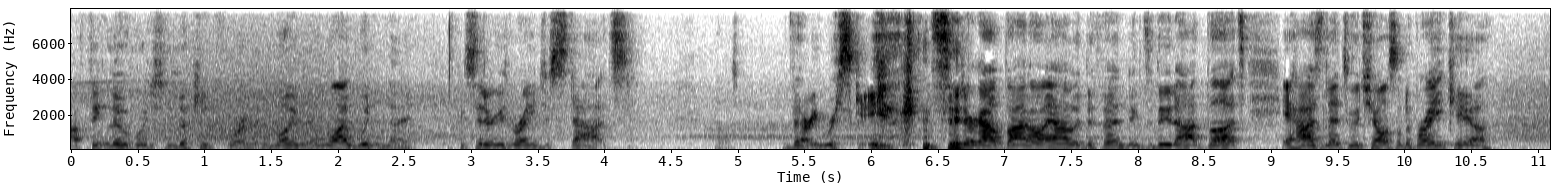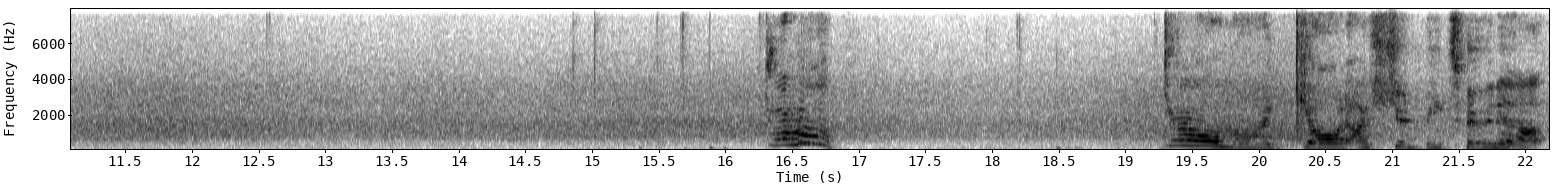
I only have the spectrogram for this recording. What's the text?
I think Liverpool are just looking for him at the moment. And why wouldn't they, considering his range of stats? that was very risky, considering how bad I am at defending to do that. But it has led to a chance on the break here. Oh! my god, I should be 2-0 up.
